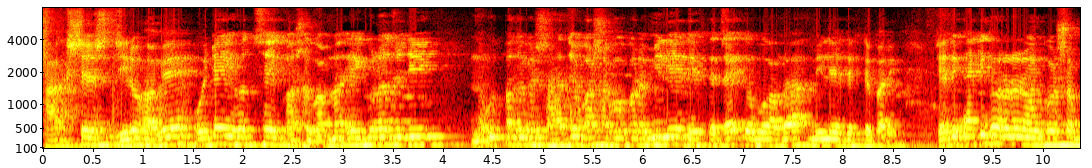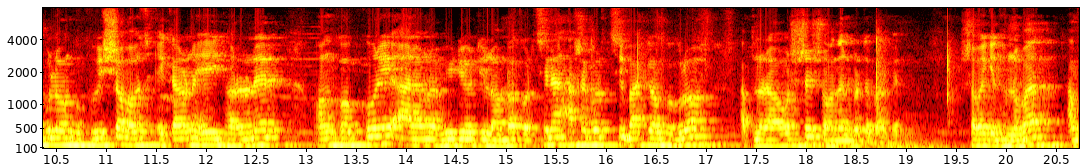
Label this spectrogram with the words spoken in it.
ভাগশেষ জিরো হবে, ওইটাই হচ্ছে গসাগু আমরা এইগুলো যদি উৎপাদকের সাহায্যে গসাগু করে মিলিয়ে দেখতে চাই তবু আমরা মিলিয়ে দেখতে পারি। যেহেতু একই ধরনের অঙ্ক, সবগুলো অঙ্ক খুবই সহজ এই কারণে এই ধরনের অঙ্ক করে আর আমরা ভিডিওটি লম্বা করছি না। আশা করছি বাকি অঙ্কগুলো আপনারা অবশ্যই সমাধান করতে পারবেন। সবাইকে ধন্যবাদ।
